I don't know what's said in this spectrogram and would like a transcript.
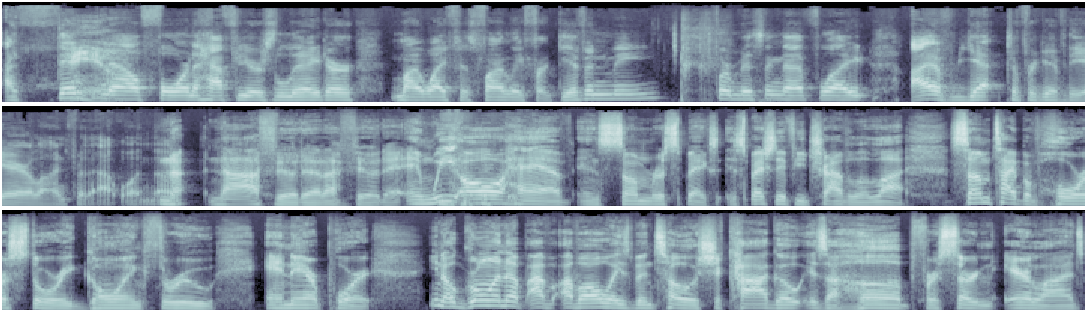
I think Damn. now, four and a half years later, my wife has finally forgiven me for missing that flight. I have yet to forgive the airline for that one, though. Nah, nah I feel that. I feel that. And we all have, in some respects, especially if you travel a lot, some type of horror story going through an airport. You know, growing up, I've, I've always been told Chicago is a hub for certain airlines.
